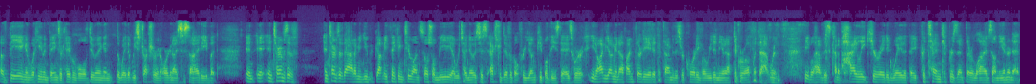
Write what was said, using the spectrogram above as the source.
of being and what human beings are capable of doing and the way that we structure and organize society. But in, in terms of in terms of that, I mean, you got me thinking too on social media, which I know is just extra difficult for young people these days. Where you know, I'm young enough. I'm 38 at the time of this recording, where we didn't even have to grow up with that. Where people have this kind of highly curated way that they pretend to present their lives on the internet,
